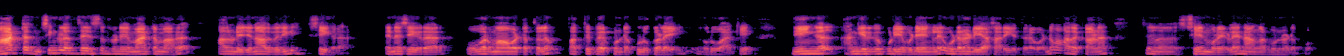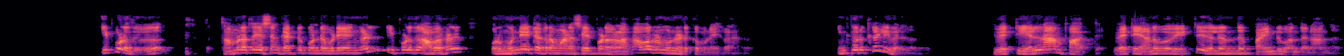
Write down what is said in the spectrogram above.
மாற்றம் சிங்கள தேசத்தினுடைய மாற்றமாக அதனுடைய ஜனாதிபதி செய்கிறார். என்ன செய்கிறார்? ஒவ்வொரு மாவட்டத்திலும் பத்து பேர் கொண்ட குழுக்களை உருவாக்கி நீங்கள் அங்கே இருக்கக்கூடிய விடயங்களை உடனடியாக அறிய தர வேண்டும். அதற்கான செயல்முறைகளை நாங்கள் முன்னெடுப்போம். இப்பொழுது தமிழர் தேசம் கற்றுக்கொண்ட விடயங்கள் இப்பொழுது அவர்கள் ஒரு முன்னேற்றகரமான செயற்பாடுகளாக அவர்கள் முன்னெடுக்க முனைகிறார்கள். இங்கு ஒரு கேள்வி வருகிறது. இவற்றை எல்லாம் பார்த்து இவற்றை அனுபவித்து இதிலிருந்து பயின்று வந்த நாங்கள்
